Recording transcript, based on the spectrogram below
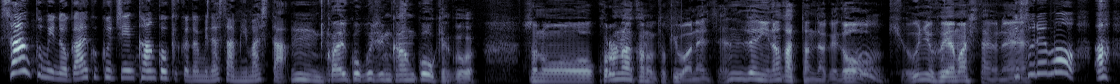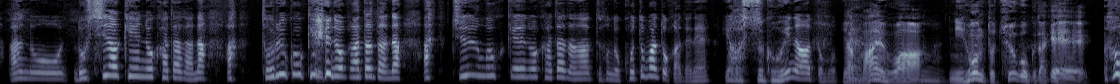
3組の外国人観光客の皆さん見ました。うん、外国人観光客。そのコロナ禍の時はね全然いなかったんだけど、うん。急に増えましたよね。でそれもああのロシア系の方だな。あトルコ系の方だな。あ中国系の方だなってその言葉とかでね。いやすごいなと思って。いや前はうん。日本と中国だけそう。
